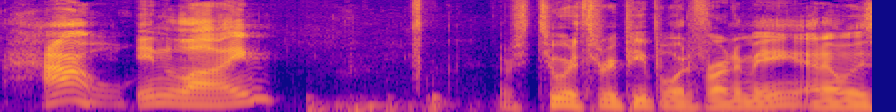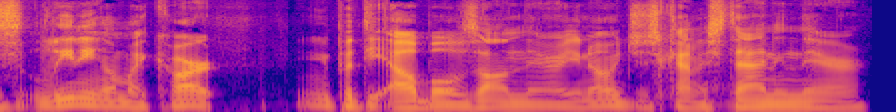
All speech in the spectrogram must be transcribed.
How? in line. There was two or three people in front of me, and I was leaning on my cart. You put the elbows on there, you know, just kind of standing there.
